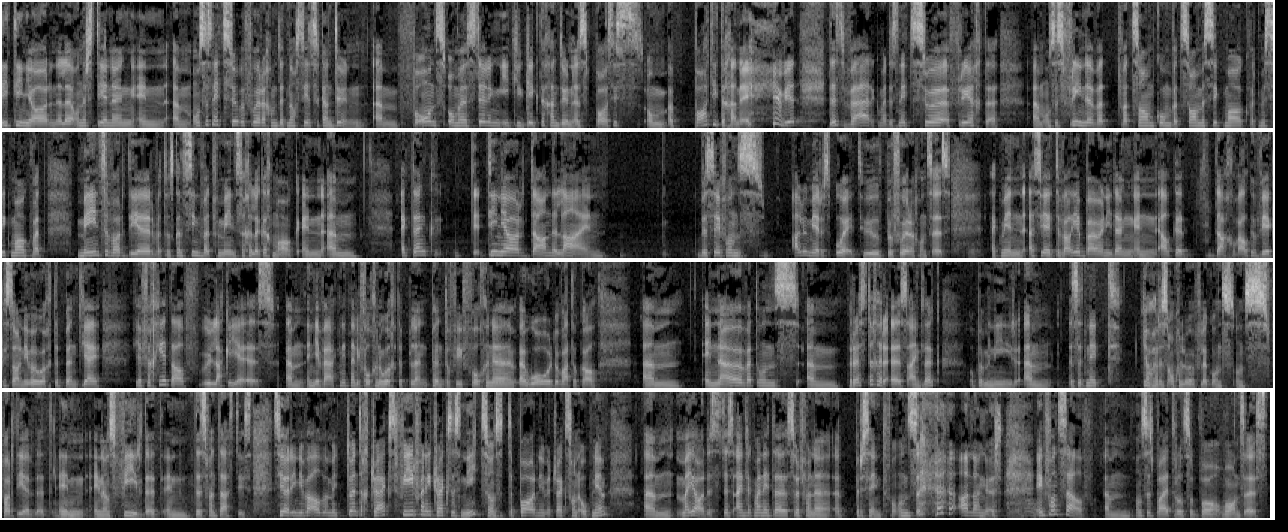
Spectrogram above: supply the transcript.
die 10 jaar en hulle ondersteuning en um, ons is net so bevoorreg om dit nog steeds te kan doen. Um vir ons om 'n Sterling EQ gig te gaan doen is basies om 'n party te gaan hê. Jy weet, dis werk, maar dis net so 'n vreugde. Um, ons is vriende wat wat saamkom, wat saam musiek maak, wat musiek maak wat mense waardeer, wat ons kan sien wat vir mense gelukkig maak en um ek dink 10 jaar down the line besef ons al hoe meer as ooit hoe bevoorreg ons is. Ek meen as jy terwyl jy bou aan die ding en elke dag of elke week is daar 'n nuwe hoogtepunt, jy jy vergeet half hoe lekker jy is. Ehm um, en jy werk net na die volgende hoogtepunt of die volgende award of wat ook al. Ehm um, en nou wat ons ehm um, rustiger is eintlik op 'n manier, ehm um, is dit net Ja, dit is ongelooflik. Ons ons waardeer dit en en ons vier dit en dis fantasties. So ja, die nuwe album met 20 tracks, vier van die tracks is nuut, so ons het 'n paar nuwe tracks gaan opneem. Ehm um, maar ja, dis dis eintlik maar net 'n soort van 'n present vir ons aanhangers wow. en vir onsself. Ehm um, ons is baie trots op waar, waar ons is.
